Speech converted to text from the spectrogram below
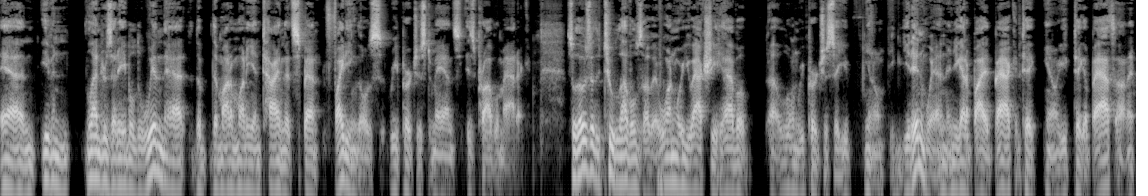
And even lenders that are able to win that, the, the amount of money and time that's spent fighting those repurchase demands is problematic. So those are the two levels of it. One where you actually have a a loan repurchase that you you know you, didn't win and you got to buy it back and take you know you take a bath on it.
